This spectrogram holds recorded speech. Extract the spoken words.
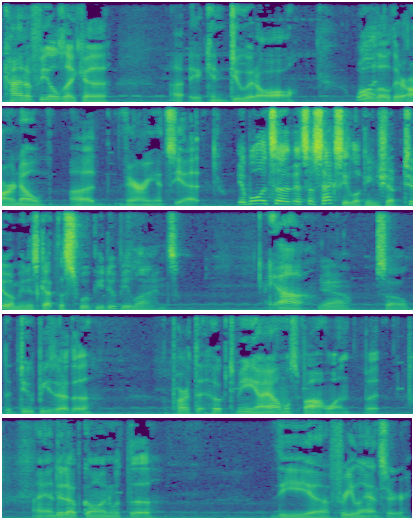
it kind of feels like a uh, it can do it all. Well, although there are no uh, variants yet. Yeah, well, it's a it's a sexy looking ship too. I mean, it's got the swoopy doopy lines. Yeah, Yeah. So the doopies are the, the part that hooked me. I almost bought one, but I ended up going with the the uh, freelancer.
